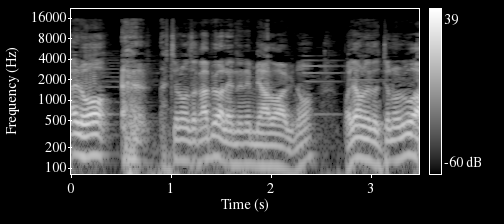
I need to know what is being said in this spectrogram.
အဲ့တော့ကျွန်တော်စကားပြောရလဲနည်းနည်းများသွားပြီเนาะဘာကြောင့်လဲဆိုကျွန်တော်တို့က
